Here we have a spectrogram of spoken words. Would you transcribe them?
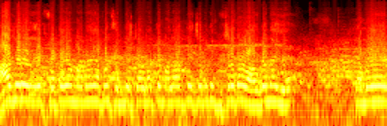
हा जर एक स्वतःच्या मनाने आपण संदेश ठेवला तर मला वाटतं याच्यामध्ये दुसरं काही वावगं नाही आहे त्यामुळे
